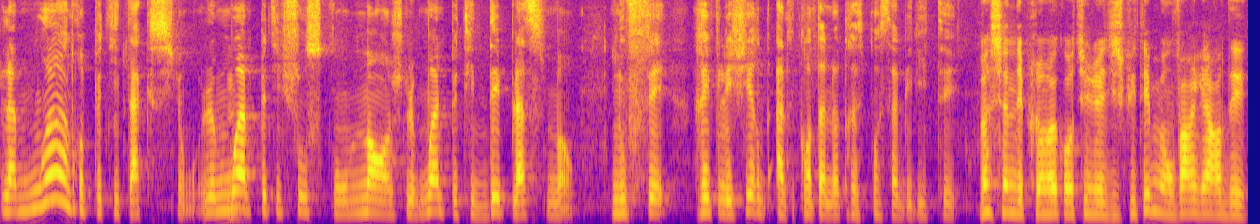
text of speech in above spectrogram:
la moindre petite action, le moindre petite chose qu'on mange, le moindre petit déplacement nous fait réfléchir quant à notre responsabilité. Vinciane Després, on va continuer à discuter, mais on va regarder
